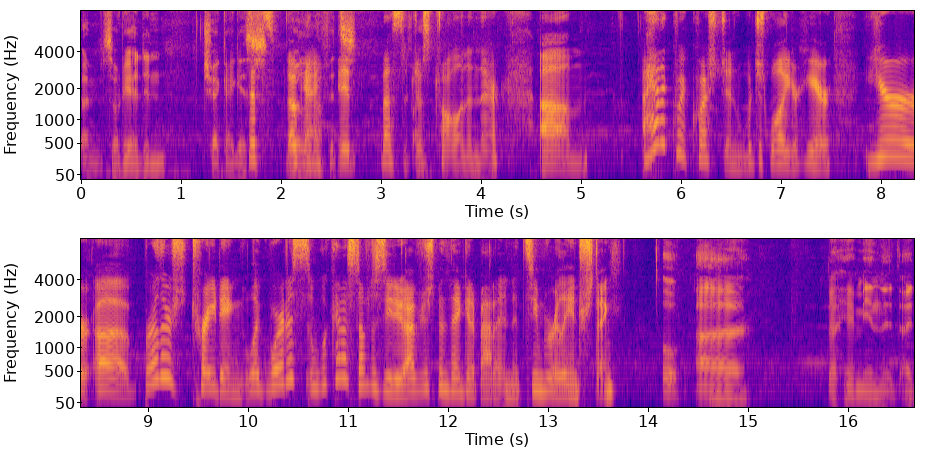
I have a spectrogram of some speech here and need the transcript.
I'm sorry. I didn't check i guess That's well okay. enough. It's It must have just fallen in there. Um, I had a quick question, just while you're here. Your uh, brother's trading. Like, where does what kind of stuff does he do? I've just been thinking about it, and it seemed really interesting. Oh, uh, I mean, I,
